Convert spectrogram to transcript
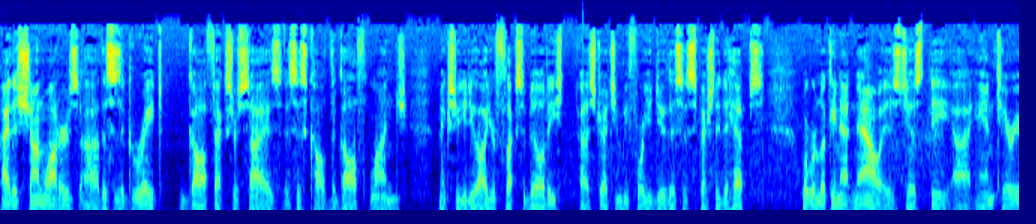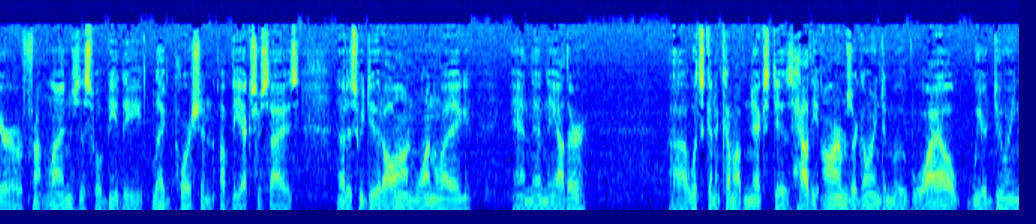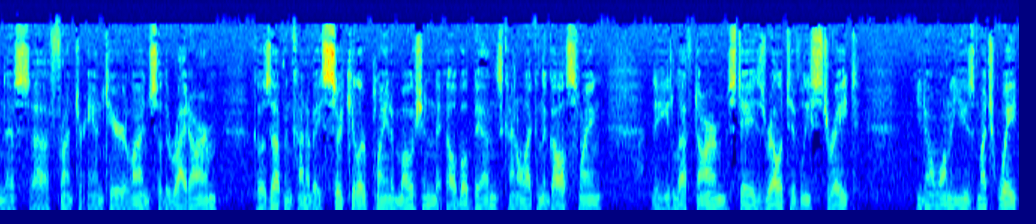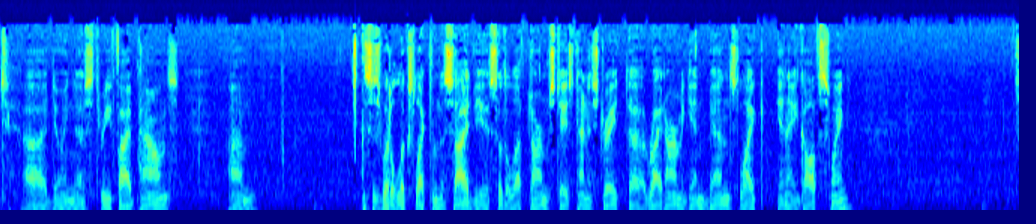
Hi, this is Sean Waters. Uh, this is a great golf exercise. This is called the golf lunge. Make sure you do all your flexibility uh, stretching before you do this, especially the hips. What we're looking at now is just the uh, anterior or front lunge. This will be the leg portion of the exercise. Notice we do it all on one leg and then the other. Uh, what's going to come up next is how the arms are going to move while we are doing this uh, front or anterior lunge. So the right arm goes up in kind of a circular plane of motion. The elbow bends, kind of like in the golf swing. The left arm stays relatively straight. You don't want to use much weight uh, doing this, three, five pounds. Um, this is what it looks like from the side view. So the left arm stays kind of straight. The right arm again bends like in a golf swing.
